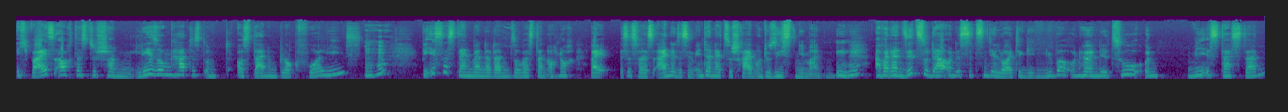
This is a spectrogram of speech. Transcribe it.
Ich weiß auch, dass du schon Lesungen hattest und aus deinem Blog vorliest. Mhm. Wie ist es denn, wenn du dann sowas dann auch noch, weil es ist das eine, das im Internet zu schreiben und du siehst niemanden. Mhm. Aber dann sitzt du da und es sitzen dir Leute gegenüber und hören dir zu und wie ist das dann?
